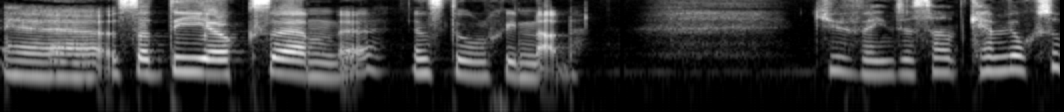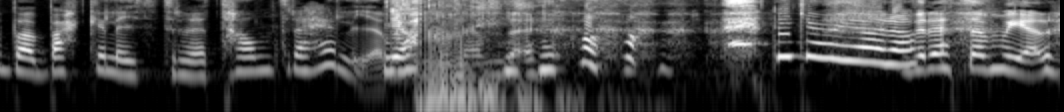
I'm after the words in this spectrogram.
Mm. Så det är också en, en stor skillnad. Gud vad intressant. Kan vi också bara backa lite till den här tantrahelgen ja. du nämnde? ja, det kan vi göra. Berätta mer.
